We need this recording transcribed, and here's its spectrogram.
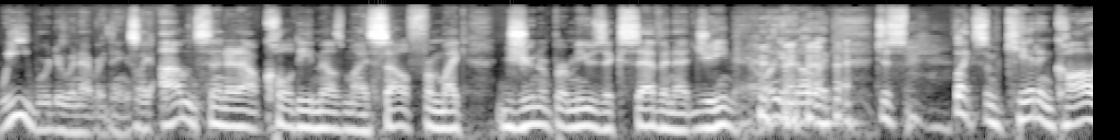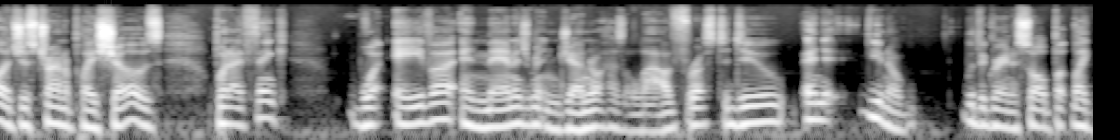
we were doing everything. So like I'm sending out cold emails myself from like Juniper Music Seven at Gmail. You know, like just like some kid in college just trying to play shows. But I think what Ava and management in general has allowed for us to do, and it, you know, with a grain of salt, but like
